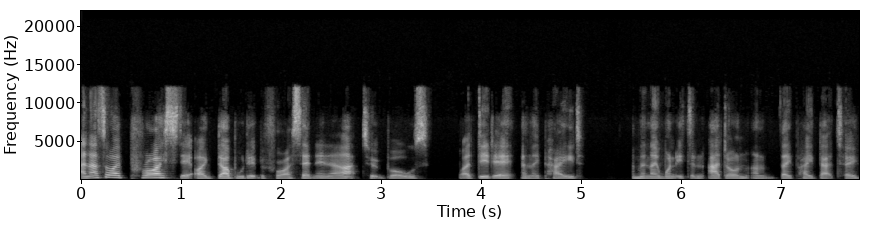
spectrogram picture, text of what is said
And as I priced it, I doubled it before I sent it. Now that took balls, but I did it and they paid. And then they wanted an add-on and they paid that too.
